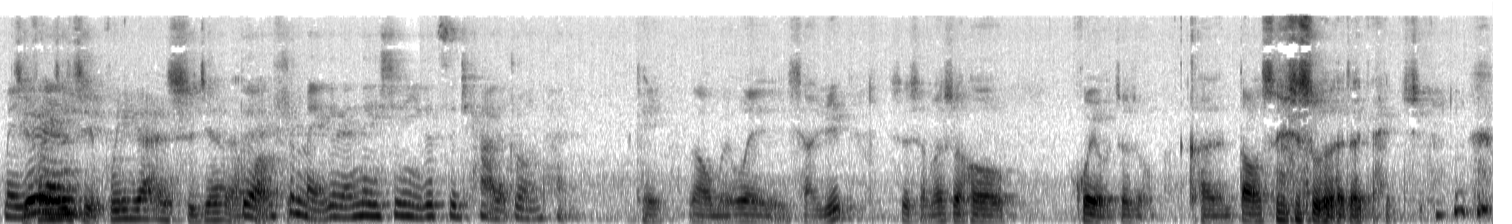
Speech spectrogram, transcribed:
每个人几分之几不应该按时间来划，分。是每个人内心一个自洽的状态。OK，那我们问小鱼，是什么时候会有这种可能到岁数了的感觉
